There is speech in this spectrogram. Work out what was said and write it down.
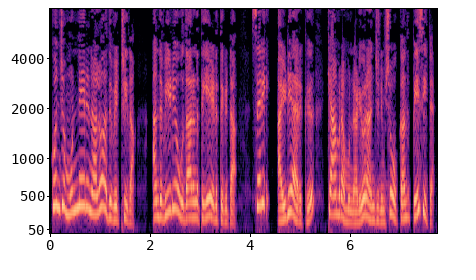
கொஞ்சம் முன்னேறினாலும் அது வெற்றிதான் அந்த வீடியோ உதாரணத்தையே எடுத்துக்கிட்டா. சரி ஐடியா இருக்கு. கேமரா முன்னாடி ஒரு அஞ்சு நிமிஷம் உட்காந்து பேசிட்டேன்.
